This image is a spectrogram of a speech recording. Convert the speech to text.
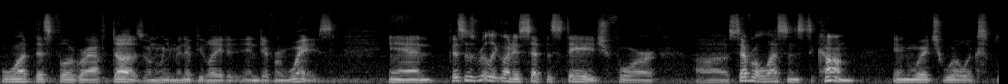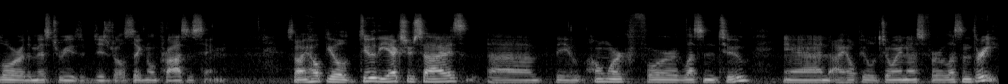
what this flow graph does when we manipulate it in different ways. And this is really going to set the stage for uh, several lessons to come in which we'll explore the mysteries of digital signal processing. So I hope you'll do the exercise, uh, the homework for lesson two, and I hope you'll join us for lesson three.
